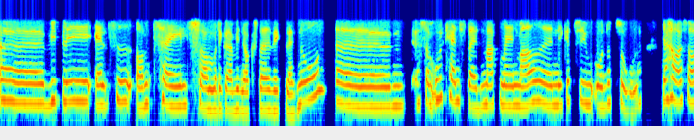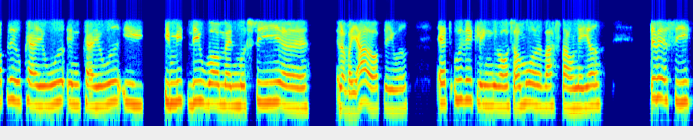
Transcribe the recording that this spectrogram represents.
øh, vi blev altid omtalt som, og det gør vi nok stadigvæk blandt nogen, øh, som udkants Danmark med en meget øh, negativ undertone. Jeg har også oplevet periode, en periode i, i mit liv, hvor man må sige, øh, eller hvor jeg har oplevet, at udviklingen i vores område var stagneret. Det vil jeg sige,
